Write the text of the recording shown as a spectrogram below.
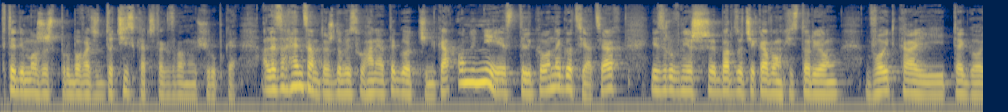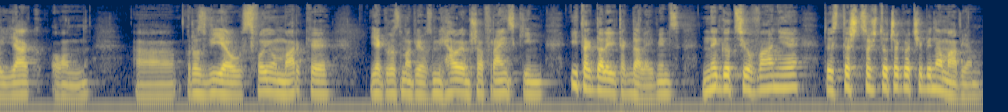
wtedy możesz próbować dociskać tak zwaną śrubkę. Ale zachęcam też do wysłuchania tego odcinka. On nie jest tylko o negocjacjach, jest również bardzo ciekawą historią Wojtka i tego, jak on rozwijał swoją markę, jak rozmawiał z Michałem Szafrańskim i tak dalej, i tak dalej. Więc negocjowanie to jest też coś, do czego Ciebie namawiam.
